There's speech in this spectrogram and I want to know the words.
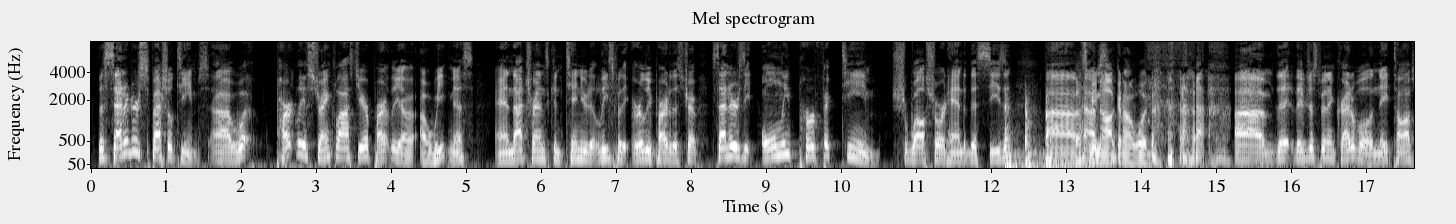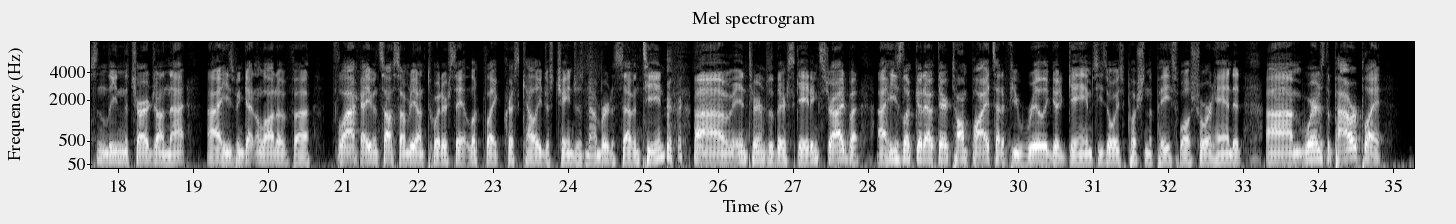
The Senators' special teams, uh, what partly a strength last year, partly a, a weakness, and that trend's continued at least for the early part of this trip. Senators the only perfect team, sh- well shorthanded this season. Um, That's me knocking on wood. um, they, they've just been incredible. And Nate Thompson leading the charge on that. Uh, he's been getting a lot of uh, flack. I even saw somebody on Twitter say it looked like Chris Kelly just changed his number to 17 um, in terms of their skating stride. But uh, he's looked good out there. Tom Pyatt's had a few really good games. He's always pushing the pace while shorthanded. Um, where's the power play?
